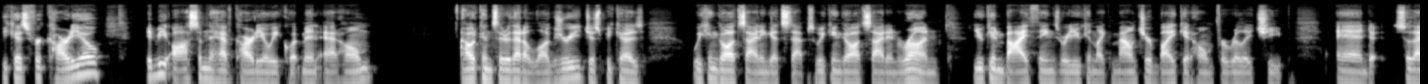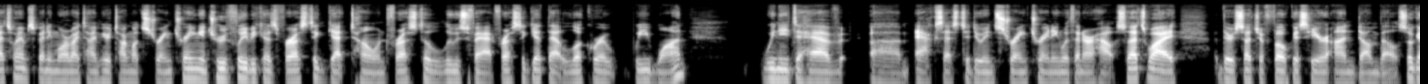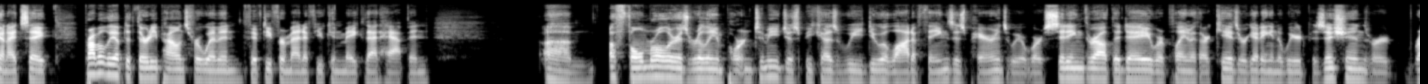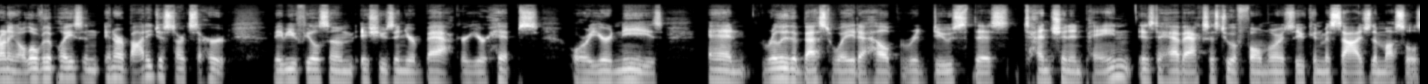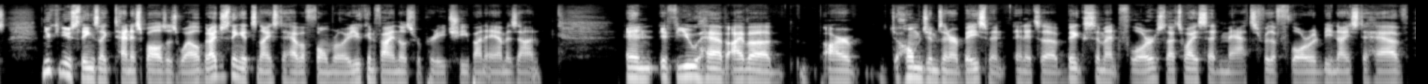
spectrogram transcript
because for cardio, it'd be awesome to have cardio equipment at home. I would consider that a luxury just because we can go outside and get steps. We can go outside and run. You can buy things where you can like mount your bike at home for really cheap. And so that's why I'm spending more of my time here talking about strength training. And truthfully, because for us to get toned, for us to lose fat, for us to get that look where we want, we need to have um, access to doing strength training within our house. So that's why there's such a focus here on dumbbells. So again, I'd say probably up to 30 pounds for women, 50 for men if you can make that happen. Um, a foam roller is really important to me just because we do a lot of things as parents. We're, we're sitting throughout the day, we're playing with our kids, we're getting into weird positions, we're running all over the place, and, and our body just starts to hurt. Maybe you feel some issues in your back or your hips or your knees. And really, the best way to help reduce this tension and pain is to have access to a foam roller so you can massage the muscles. You can use things like tennis balls as well, but I just think it's nice to have a foam roller. You can find those for pretty cheap on Amazon. And if you have, I have a our home gyms in our basement, and it's a big cement floor, so that's why I said mats for the floor would be nice to have.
